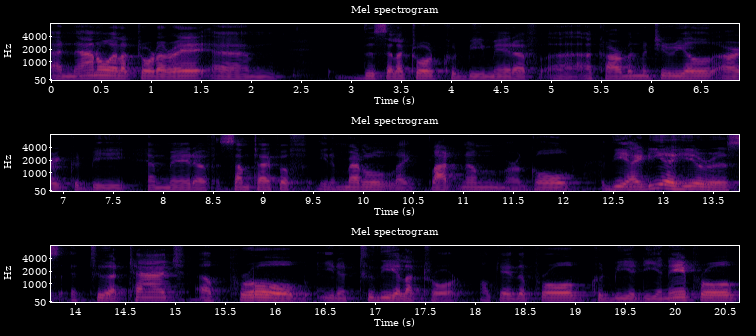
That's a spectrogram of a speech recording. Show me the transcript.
a nano electrode array, um, this electrode could be made of uh, a carbon material or it could be uh, made of some type of you know, metal like platinum or gold. The idea here is to attach a probe you know, to the electrode. Okay, the probe could be a DNA probe,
